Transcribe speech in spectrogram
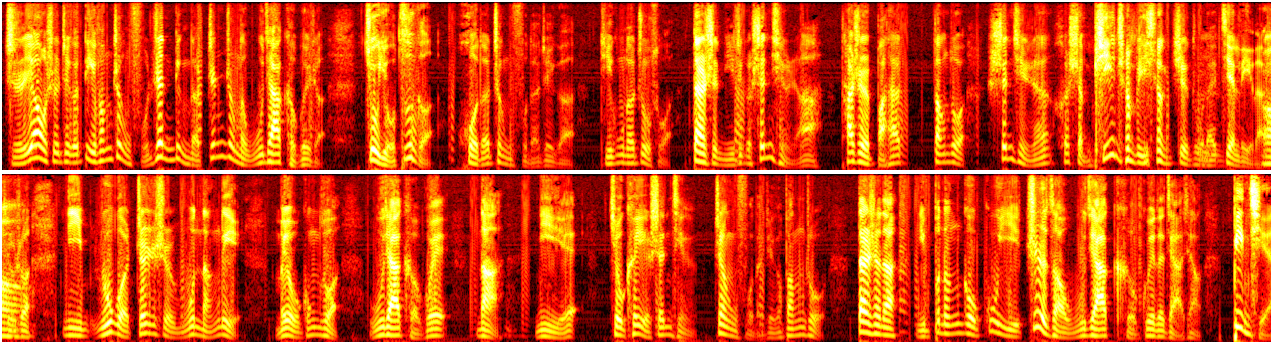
只要是这个地方政府认定的真正的无家可归者，就有资格获得政府的这个提供的住所。但是你这个申请人啊，他是把它当做申请人和审批 这么一项制度来建立的。哦就是说，你如果真是无能力、没有工作、无家可归，那你就可以申请政府的这个帮助。但是呢，你不能够故意制造无家可归的假象，并且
